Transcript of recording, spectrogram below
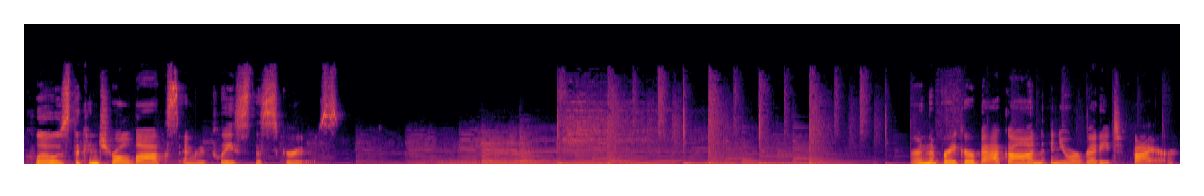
Close the control box and replace the screws. Turn the breaker back on and you are ready to fire.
